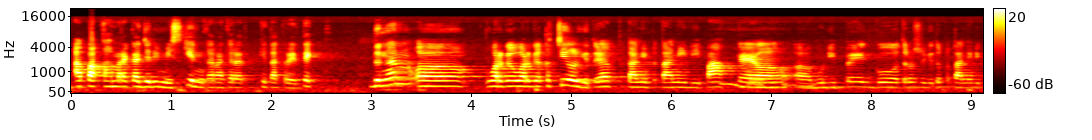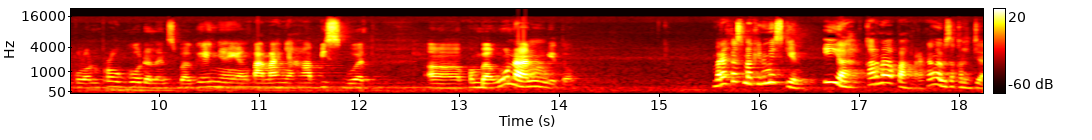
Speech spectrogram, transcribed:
Hmm. Apakah mereka jadi miskin karena kita kritik? dengan uh, warga-warga kecil gitu ya petani-petani di Pakel, hmm. uh, Budi Pego, terus begitu petani di Kulon Progo dan lain sebagainya yang tanahnya habis buat uh, pembangunan gitu. Mereka semakin miskin. Iya, karena apa? Mereka nggak bisa kerja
